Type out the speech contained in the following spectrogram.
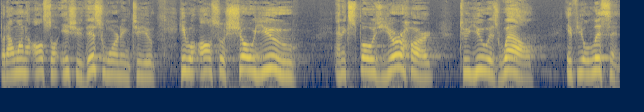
But I want to also issue this warning to you. He will also show you and expose your heart to you as well if you'll listen.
